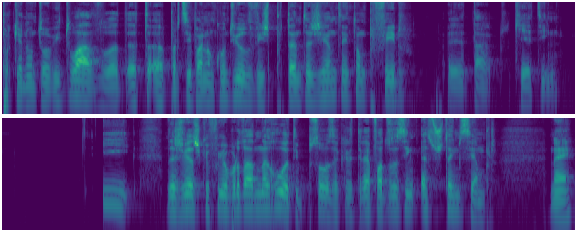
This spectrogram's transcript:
Porque eu não estou habituado a, a- a participar num conteúdo visto por tanta gente, então prefiro eh, estar quietinho. E das vezes que eu fui abordado na rua, tipo pessoas a querer tirar fotos assim, assustei-me sempre, né?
